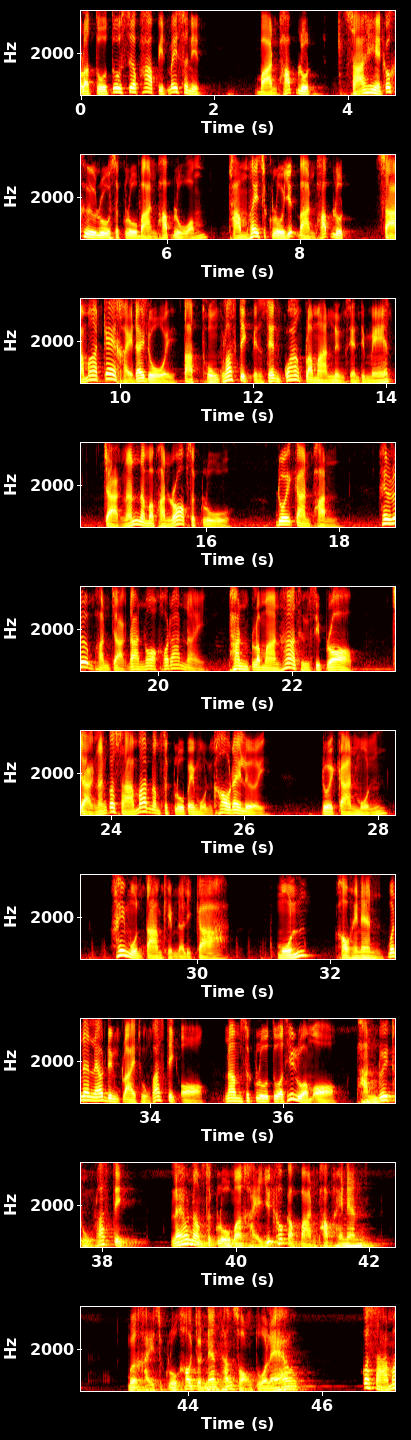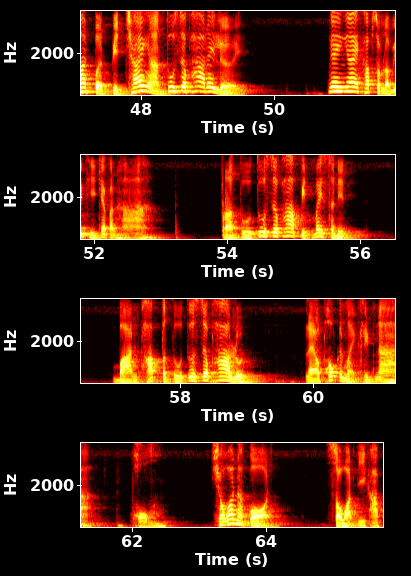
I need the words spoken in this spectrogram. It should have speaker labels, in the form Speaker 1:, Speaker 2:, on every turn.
Speaker 1: ประตูตู้เสื้อผ้าปิดไม่สนิท บานพับหลุด สาเหตุก็คือรูสกรูบานพับหลวมทำให้สกรูยึดบานพับหลุด สามารถแก้ไขได้โดย ตัดถุงพลาสติกเป็นเส้นกว้างประมาณ1เซนติเมตรจากนั้นนำมาพันรอบสกรู โดยการพัน ให้เริ่มพันจากด้านนอกเข้าด้านใน พันประมาณ 5-10 รอบ จากนั้นก็สามารถนำสกรูไปหมุนเข้าได้เลย โดยการหมุน ให้หมุนตามเข็มนาฬิกา หมุน เข้าให้แน่นเมื่อแน่นแล้วดึงปลายถุงพลาสติกออกนำสกรูตัวที่หลวมออก พันด้วยถุงพลาสติก แล้วนำสกรูมาไขยึดเข้ากับบานพับให้แน่น เมื่อไขสกรูเข้าจนแน่นทั้งสองตัวแล้ว ก็สามารถเปิดปิดใช้งานตู้เสื้อผ้าได้เลย ง่ายๆครับสำหรับวิธีแก้ปัญหา ประตูตู้เสื้อผ้าปิดไม่สนิท บานพับประตูตู้เสื้อผ้าหลุด แล้วพบกันใหม่คลิปหน้า ผม ชวนากร สวัสดีครับ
